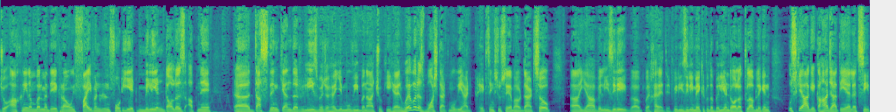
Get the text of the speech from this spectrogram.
जो आखिरी नंबर मैं देख रहा हूँ 548 मिलियन डॉलर्स अपने दस दिन के अंदर रिलीज़ में जो है ये मूवी बना चुकी है. Whoever has watched that movie had great things to say about that. So uh, will easily uh, खैर it will easily make it to the billion dollar club लेकिन उसके आगे कहाँ जाती है लेट्स सी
